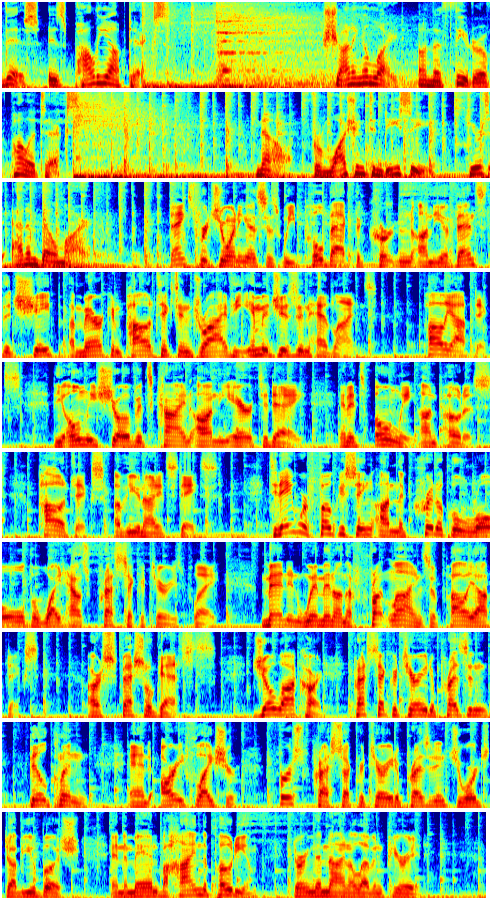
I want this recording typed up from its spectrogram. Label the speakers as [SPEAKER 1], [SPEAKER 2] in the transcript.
[SPEAKER 1] This is Polyoptics, shining a light on the theater of politics. Now, from Washington, D.C., here's Adam Belmar.
[SPEAKER 2] Thanks for joining us as we pull back the curtain on the events that shape American politics and drive the images and headlines. Polyoptics, the only show of its kind on the air today, and it's only on POTUS, Politics of the United States. Today we're focusing on the critical role the White House press secretaries play, men and women on the front lines of polyoptics. Our special guests, Joe Lockhart, press secretary to President Bill Clinton, and Ari Fleischer, first press secretary to President George W. Bush, and the man behind the podium during the 9 11 period.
